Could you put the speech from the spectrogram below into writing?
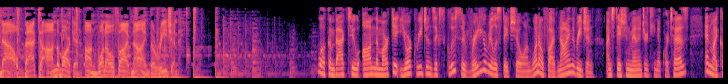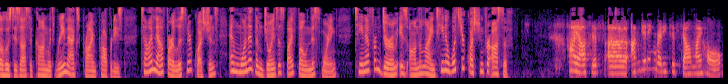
Now, back to On the Market on 1059 The Region. Welcome back to On the Market, York Region's exclusive radio real estate show on 1059 The Region. I'm station manager Tina Cortez, and my co-host is Asif Khan with Remax Prime Properties. Time now for our listener questions, and one of them joins us by phone this morning. Tina from Durham is on the line. Tina, what's your question for Asif? Hi, Asif. Uh, I'm getting ready to sell my home,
